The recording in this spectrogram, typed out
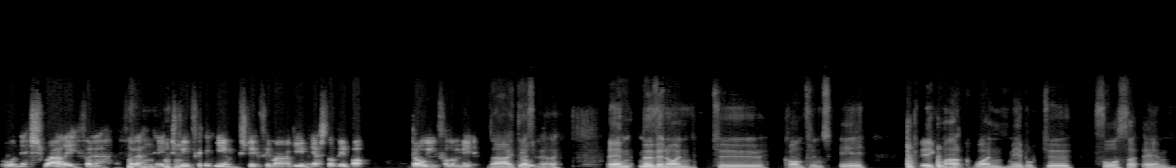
on the swally for a, for a, eh, straight for the game, straight for my game yesterday. But brilliant for them, mate. Aye, definitely. Um, moving on to Conference A. Craigmark one, Maybole two, fourth um,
